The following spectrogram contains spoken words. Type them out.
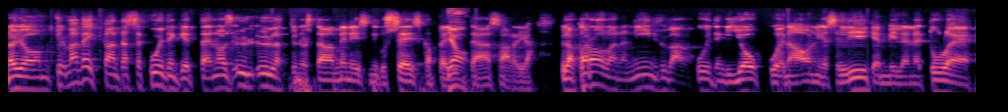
No joo, mutta kyllä mä veikkaan tässä kuitenkin, että en olisi yllättynyt, jos tämä menisi niin kuin seiskapeli tämä sarja. Kyllä Karolaina niin hyvä kuitenkin joukkueena on ja se liike, millä ne tulee,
